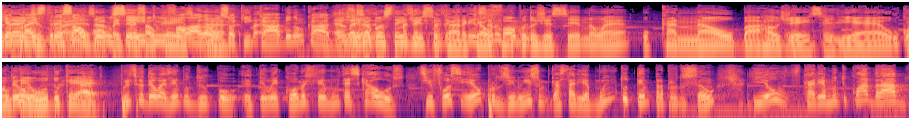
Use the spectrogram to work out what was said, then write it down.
que importante. é pra estressar o exato, pra conceito estressar o e falar, não, é. isso aqui Mas- cabe, não cabe. É, Mas sei, eu gostei mas é que- disso, mas é que cara, que, é o foco como- do GC não é o canal barra audiência, ele é o, O conteúdo, conteúdo. criado. É, por isso que eu dei o exemplo do, pô, eu tenho um e-commerce, tenho muitas SKUs. Se fosse eu produzindo isso, gastaria muito tempo pra produção e eu ficaria muito quadrado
